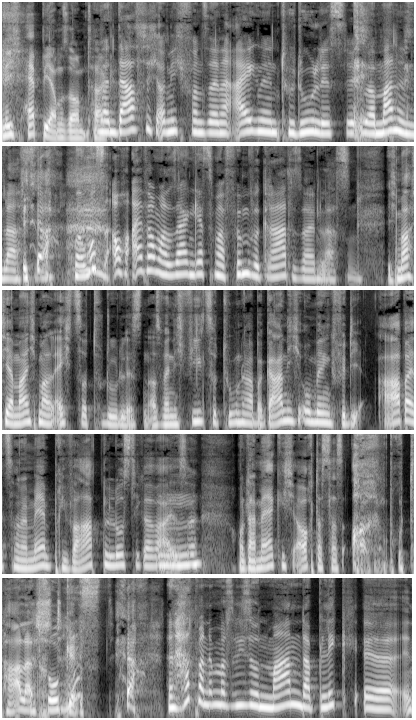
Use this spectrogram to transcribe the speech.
nicht happy am Sonntag. Man darf sich auch nicht von seiner eigenen To-Do-Liste übermannen lassen. Ja. Man muss auch einfach mal sagen, jetzt mal fünf Grad sein lassen. Ich mache ja manchmal echt so To-Do-Listen. Also wenn ich viel zu tun habe, gar nicht unbedingt für die Arbeit, sondern mehr im Privaten lustigerweise. Mhm. Und da merke ich auch, dass das auch ein brutaler Druck stresst. ist. Ja. Dann hat man immer so wie so ein mahnender Blick, äh, äh,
